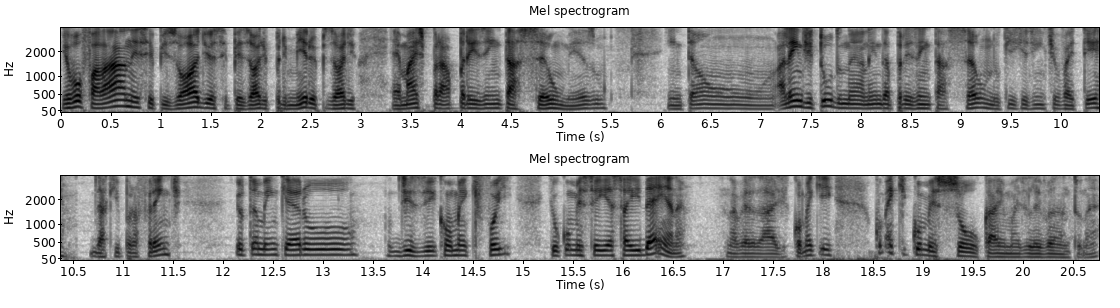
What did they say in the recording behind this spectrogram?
Eu vou falar nesse episódio, esse episódio, primeiro episódio, é mais para apresentação mesmo. Então, além de tudo, né, além da apresentação do que, que a gente vai ter daqui para frente, eu também quero dizer como é que foi que eu comecei essa ideia, né? Na verdade. Como é que, como é que começou o Caio Mais Levanto, né?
